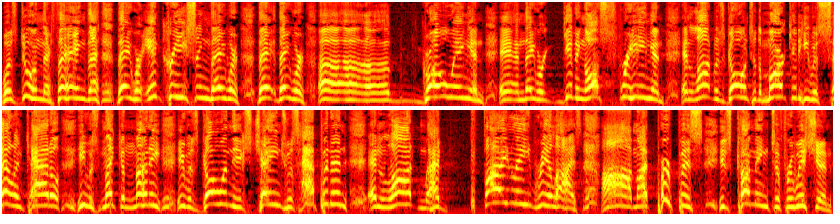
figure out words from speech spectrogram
was doing their thing. That they were increasing. They were they they were uh, uh, growing and, and they were giving offspring and, and Lot was going to the market. He was selling cattle. He was making money. He was going. The exchange was happening and Lot had finally realized, ah, my purpose is coming to fruition.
